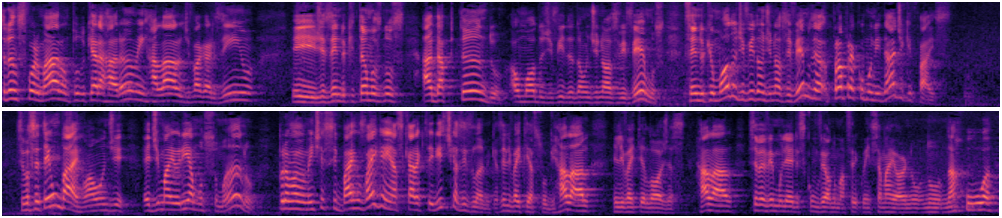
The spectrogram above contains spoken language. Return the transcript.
transformaram tudo que era haram em halal devagarzinho e dizendo que estamos nos adaptando ao modo de vida de onde nós vivemos, sendo que o modo de vida onde nós vivemos é a própria comunidade que faz. Se você tem um bairro onde é de maioria muçulmano, provavelmente esse bairro vai ganhar as características islâmicas. Ele vai ter açougue halal, ele vai ter lojas halal, você vai ver mulheres com véu numa frequência maior no, no, na rua.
